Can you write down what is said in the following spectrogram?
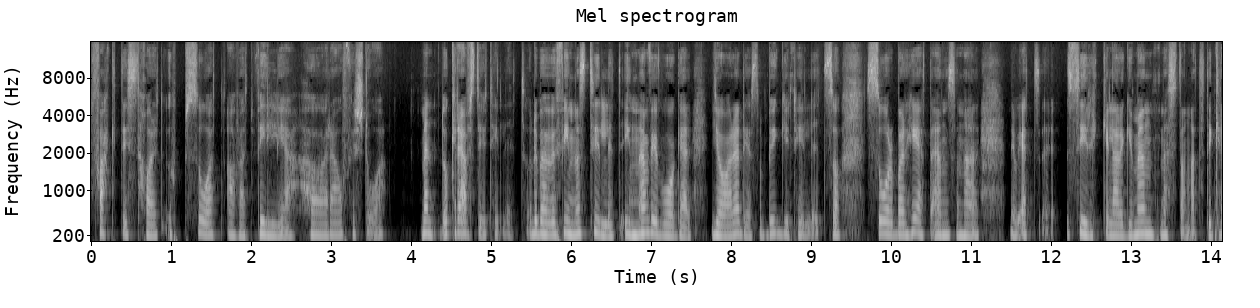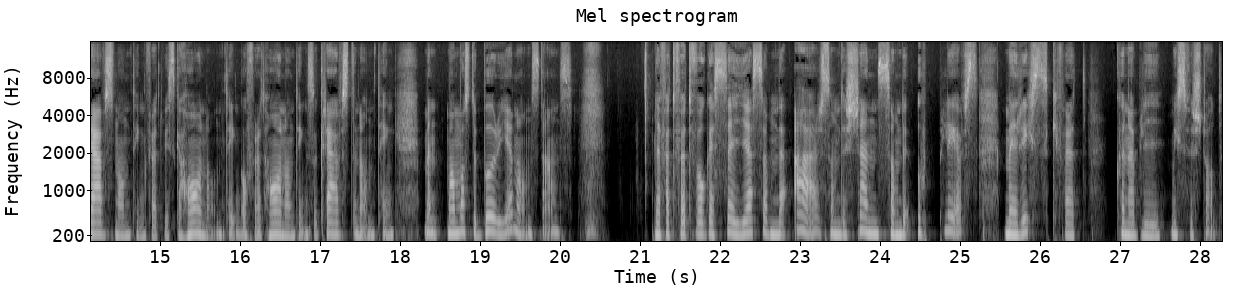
faktiskt har ett uppsåt av att vilja höra och förstå. Men då krävs det ju tillit och det behöver finnas tillit innan vi vågar göra det som bygger tillit. Så sårbarhet är en sån här, ni vet, cirkelargument nästan att det krävs någonting för att vi ska ha någonting och för att ha någonting så krävs det någonting. Men man måste börja någonstans. Därför att för att våga säga som det är, som det känns, som det upplevs med risk för att kunna bli missförstådd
